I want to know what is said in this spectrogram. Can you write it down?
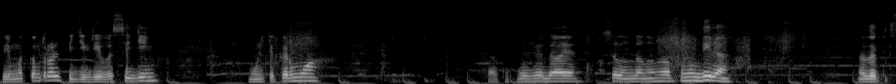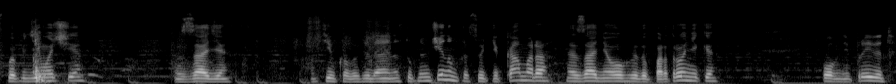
клімат-контроль, підігріви сидінь мультикермо. Так от виглядає салон даного автомобіля. Електросклопідіймачі. Ззаді автівка виглядає наступним чином. Присутня камера заднього огляду, партроніки, повний привід.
